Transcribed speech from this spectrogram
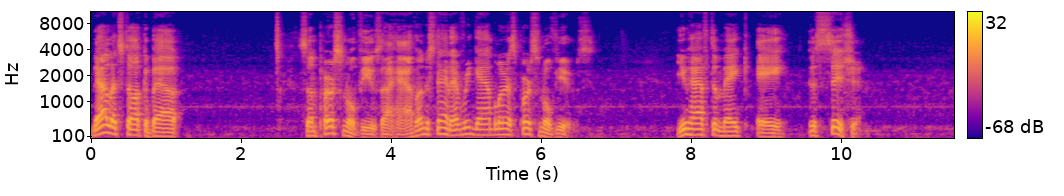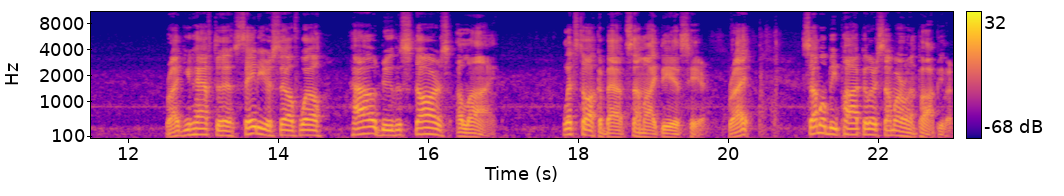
Now let's talk about some personal views I have. Understand every gambler has personal views. You have to make a decision. Right? You have to say to yourself, well, how do the stars align? Let's talk about some ideas here, right? Some will be popular, some are unpopular.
